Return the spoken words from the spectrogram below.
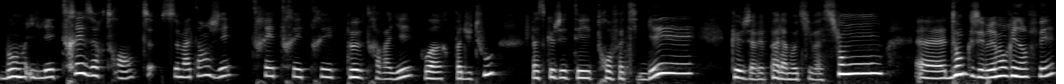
Bon, il est 13h30. Ce matin, j'ai très très très peu travaillé, voire pas du tout, parce que j'étais trop fatiguée, que j'avais pas la motivation. Euh, donc j'ai vraiment rien fait.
